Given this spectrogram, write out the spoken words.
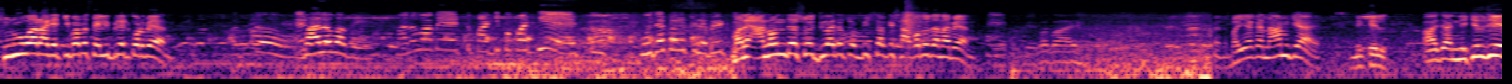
শুরু হওয়ার আগে কিভাবে সেলিব্রেট করবেন ভালোভাবে ভালোভাবে একটু পার্টি পাপার দিয়ে একটু মজা করে সেলিব্রেট মানে আনন্দের সহিত দুই হাজার চব্বিশ সালকে স্বাগত জানাবেন भैया का नाम क्या है निखिल अच्छा निखिल जी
